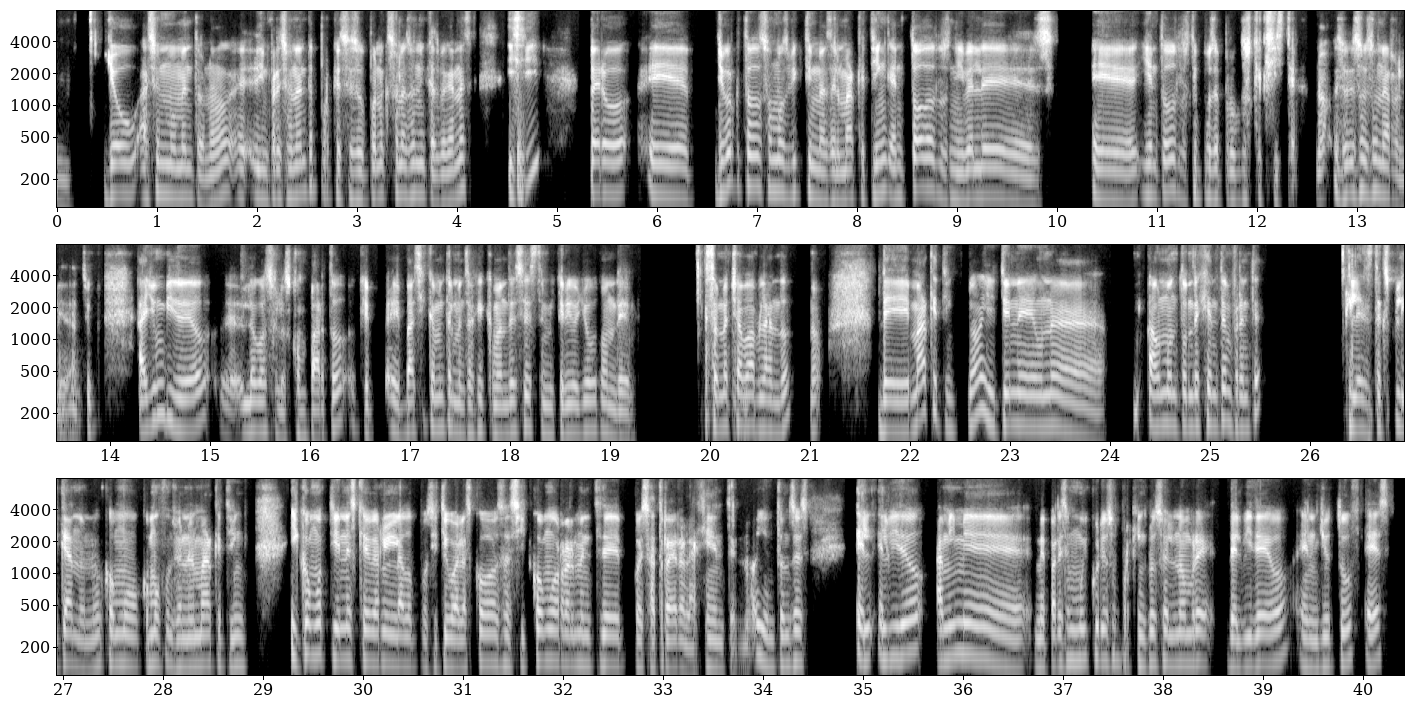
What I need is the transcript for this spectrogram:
Joe hace un momento, ¿no? Eh, impresionante porque se supone que son las únicas veganas. Y sí, pero yo creo que todos somos víctimas del marketing en todos los niveles eh, y en todos los tipos de productos que existen, ¿no? Eso, es una realidad. Hay un video, eh, luego se los comparto, que eh, básicamente el mensaje que mandé es este, mi querido Joe, donde está una chava hablando, ¿no? De marketing, ¿no? Y tiene una, a un montón de gente enfrente y les está explicando, ¿no? Cómo, cómo funciona el marketing y cómo tienes que ver el lado positivo a las cosas y cómo realmente, pues, atraer a la gente, ¿no? Y entonces el, el video a mí me, me, parece muy curioso porque incluso el nombre del video en YouTube es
